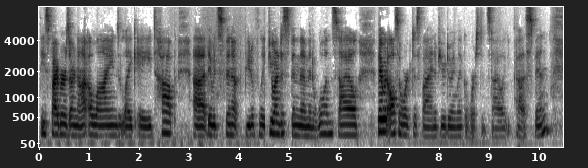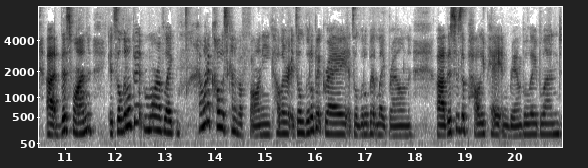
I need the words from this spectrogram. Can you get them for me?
these fibers are not aligned like a top. Uh, they would spin up beautifully. If you wanted to spin them in a woolen style, they would also work just fine if you're doing like a worsted style uh, spin. Uh, this one, it's a little bit more of like, I want to call this kind of a fawny color. It's a little bit gray, it's a little bit light brown. Uh, this is a Polypay and Rambouillet blend,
